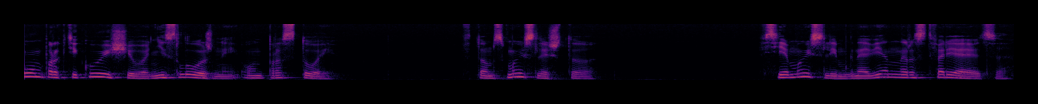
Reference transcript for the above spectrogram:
Ум практикующего несложный, он простой. В том смысле, что все мысли мгновенно растворяются,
